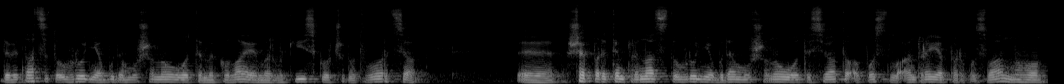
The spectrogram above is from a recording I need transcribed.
19 грудня будемо вшановувати Миколая Мерликійського чудотворця. Е, Ще перед тим, 13 грудня, будемо вшановувати свято апостола Андрея Первозванного.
